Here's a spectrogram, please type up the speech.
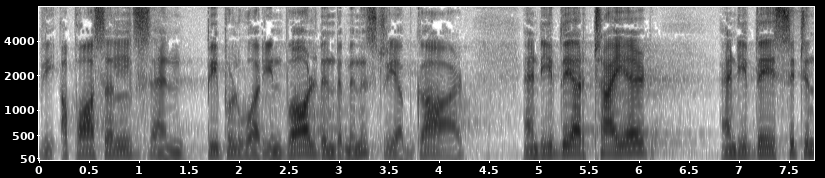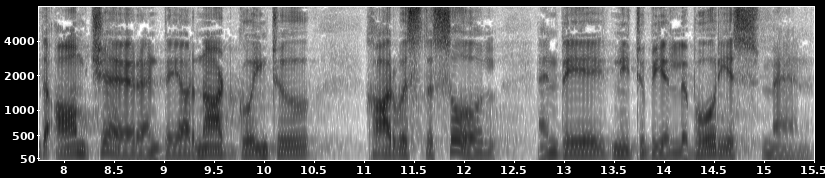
the apostles and people who are involved in the ministry of God, and if they are tired, and if they sit in the armchair and they are not going to harvest the soul, and they need to be a laborious man.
